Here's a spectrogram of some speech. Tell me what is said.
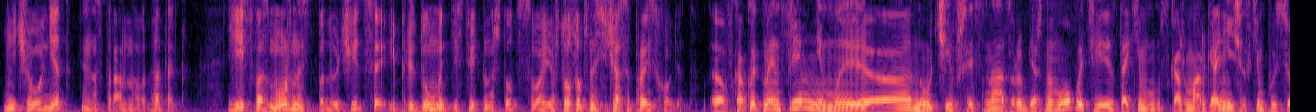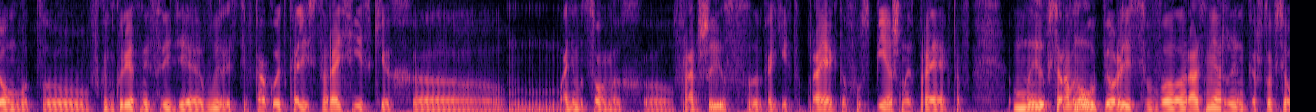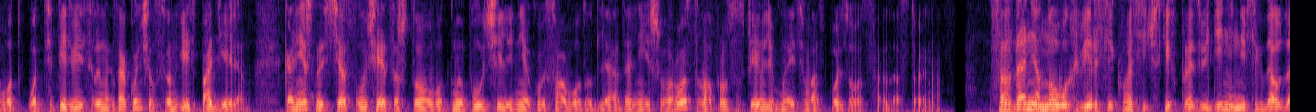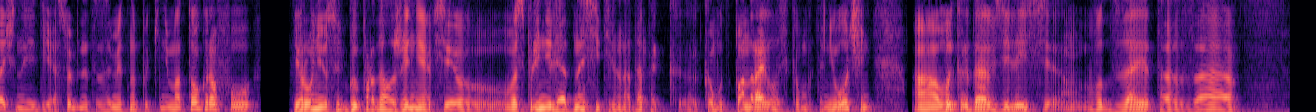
ничего нет иностранного, да, так? Есть возможность подучиться и придумать действительно что-то свое, что, собственно, сейчас и происходит. Э, в какой-то момент времени мы, э, научившись на зарубежном опыте, таким, скажем, органическим путем вот э, в конкурентной среде вырасти в какое-то количество российских анимационных франшиз, каких-то проектов, успешных проектов, мы все равно уперлись в размер рынка, что все, вот, вот теперь весь рынок закончился, он весь поделен. Конечно, сейчас получается, что вот мы получили некую свободу для дальнейшего дальнейшего роста. Вопрос, успеем ли мы этим воспользоваться достойно. Создание новых версий классических произведений не всегда удачная идея. Особенно это заметно по кинематографу. Иронию судьбы продолжение все восприняли относительно, да, так кому-то понравилось, кому-то не очень. А вы когда взялись вот за это, за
